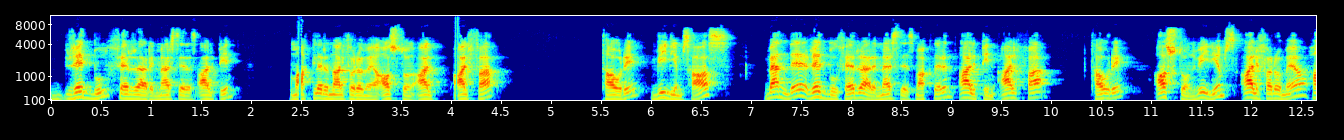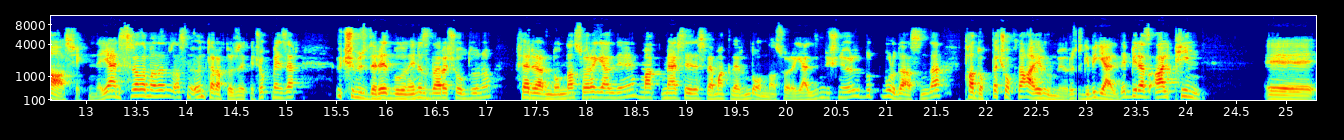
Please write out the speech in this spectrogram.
Red Bull, Ferrari, Mercedes, Alpine, McLaren, Alfa Romeo, Aston, Al Alfa, Tauri, Williams, Haas. Ben de Red Bull, Ferrari, Mercedes, McLaren, Alpine, Alfa, Tauri, Aston, Williams, Alfa Romeo, Haas şeklinde. Yani sıralamalarımız aslında ön tarafta özellikle çok benzer. Üçümüz de Red Bull'un en hızlı araç olduğunu, Ferrari'nin ondan sonra geldiğini, Mercedes ve McLaren'ın da ondan sonra geldiğini düşünüyoruz. Bu, burada aslında padokta çok da ayrılmıyoruz gibi geldi. Biraz Alpine e,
